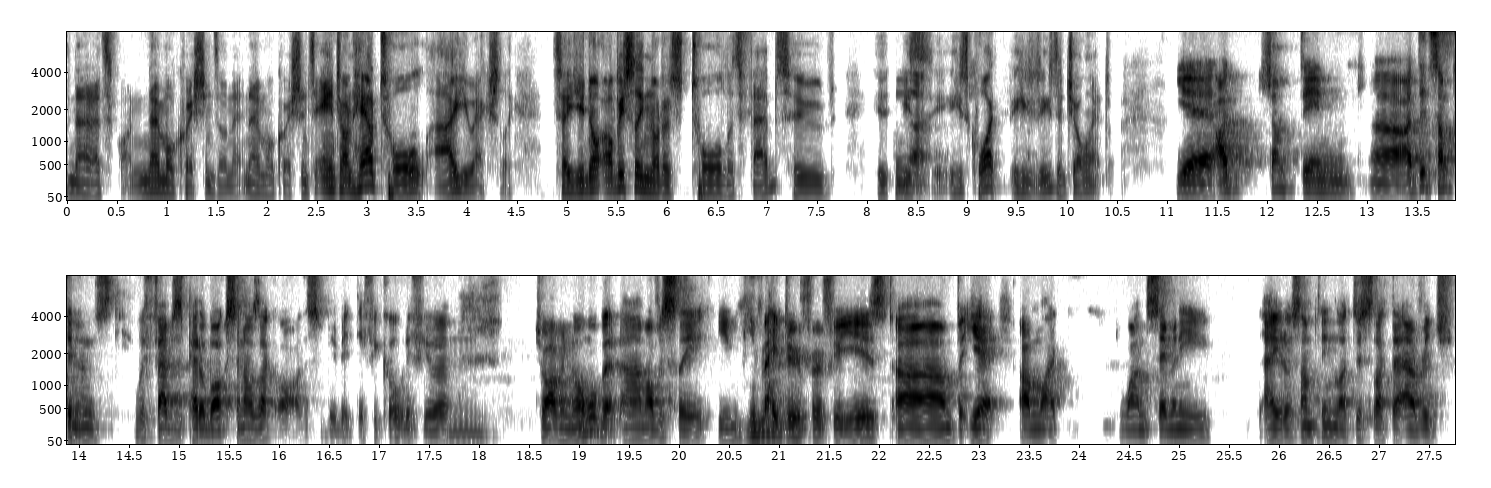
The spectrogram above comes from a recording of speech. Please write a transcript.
no, that's fine. No more questions on that. No more questions. Anton, how tall are you actually? So you're not obviously not as tall as Fabs, who is No. he's quite he's, he's a giant. Yeah, I jumped in. Uh, I did something with Fab's pedal box, and I was like, "Oh, this would be a bit difficult if you were Mm. driving normal." But um, obviously, you, you may do for a few years. Um, but yeah, I'm like 178 or something, like just like the average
